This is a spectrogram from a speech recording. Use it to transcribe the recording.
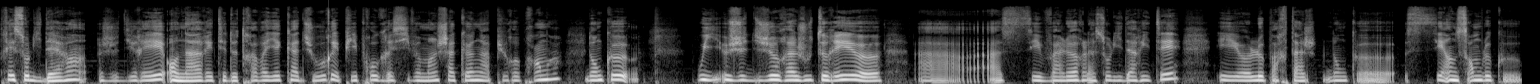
très solidaire, je dirais. On a arrêté de travailler quatre jours et puis progressivement chacun a pu reprendre. Donc oui, je, rajouterai à, ces valeurs la solidarité et le partage. Donc c'est ensemble que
